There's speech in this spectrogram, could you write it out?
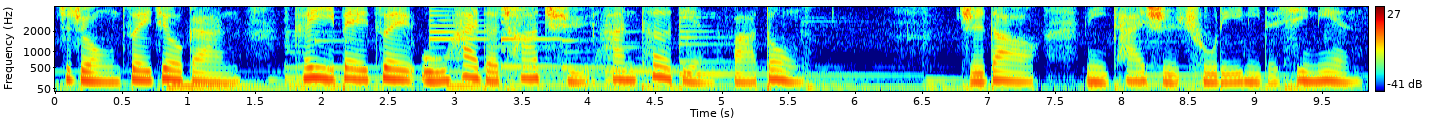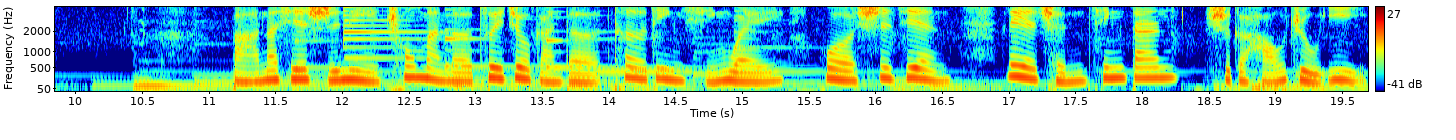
这种罪疚感可以被最无害的插曲和特点发动，直到。你开始处理你的信念，把那些使你充满了罪疚感的特定行为或事件列成清单是个好主意。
